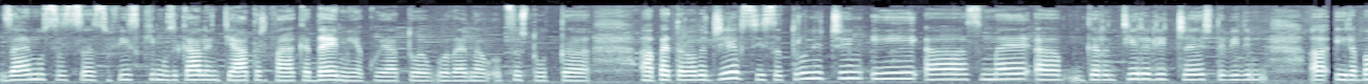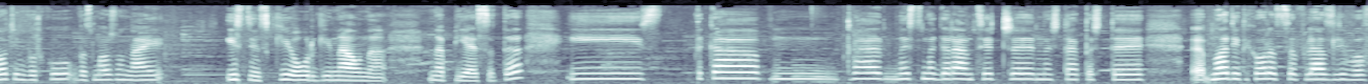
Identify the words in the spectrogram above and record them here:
заедно с а, Софийски музикален театър, това е академия, която е оглавена също от Петър Одаджиев, си сътрудничим и сме гарантирали, че ще видим а, и работим върху възможно най- истинския оригинал на, на пиесата. И така, това е наистина гаранция, че нещата ще... Е, младите хора са влязли в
